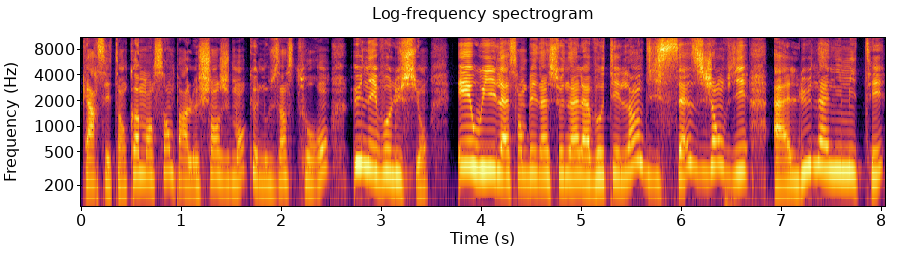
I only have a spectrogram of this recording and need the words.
car c'est en commençant par le changement que nous instaurons une évolution. Et oui, l'Assemblée nationale a voté lundi 16 janvier à l'unanimité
